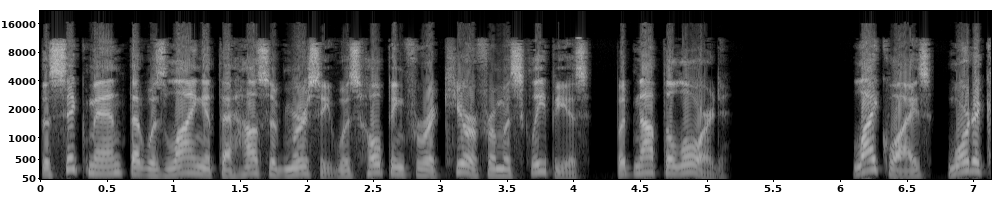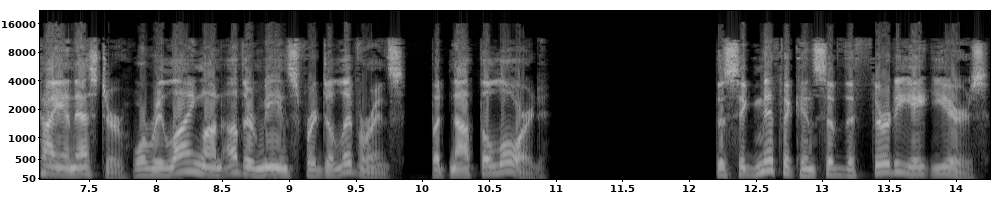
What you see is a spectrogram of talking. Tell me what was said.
The sick man that was lying at the house of mercy was hoping for a cure from Asclepius, but not the Lord. Likewise, Mordecai and Esther were relying on other means for deliverance, but not the Lord. The significance of the 38 years.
